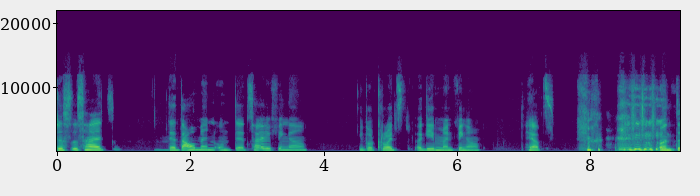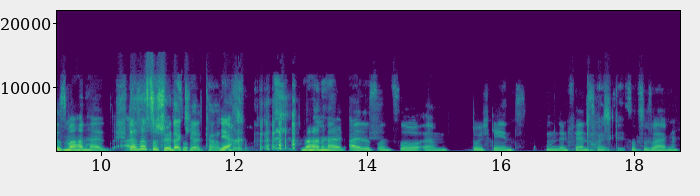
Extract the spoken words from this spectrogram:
Das ist halt der Daumen und der Zeigefinger überkreuzt ergeben ein Finger. Herz. Und das machen halt. Das hast du schön und so. erklärt, Karin. Ja. machen halt alles und so ähm, durchgehend, um den Fans halt sozusagen.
